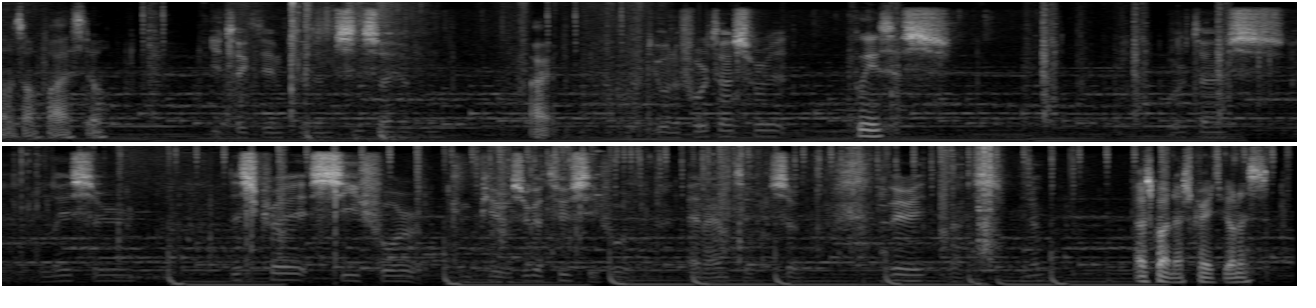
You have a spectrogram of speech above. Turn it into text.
That one's on fire still. you take the M2 then, since I have one. Alright. Do you want a 4 times for it? Please. Yes. 4 times laser. This crate, C4 computers. We got two C4 and M2, so very nice, you know? That was quite nice crate to be honest.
